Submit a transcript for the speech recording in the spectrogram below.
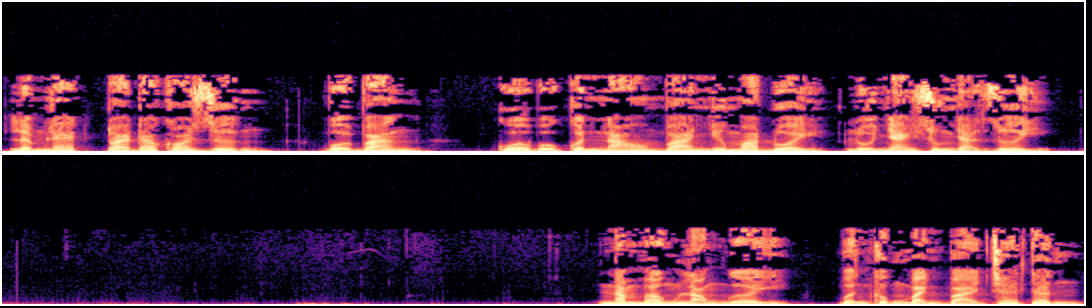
Lầm lét toái đá khỏi giường Vội vàng của bộ quần áo và như ma đuổi Lùi nhanh xuống nhà dưới Năm hồng lòng người Vẫn không bành vài trai thân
